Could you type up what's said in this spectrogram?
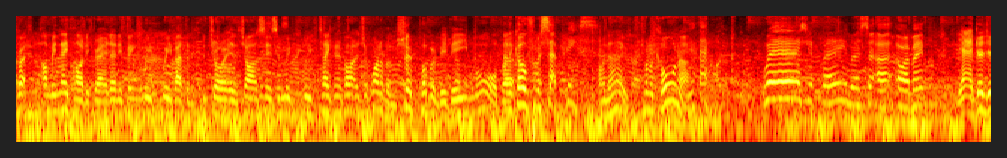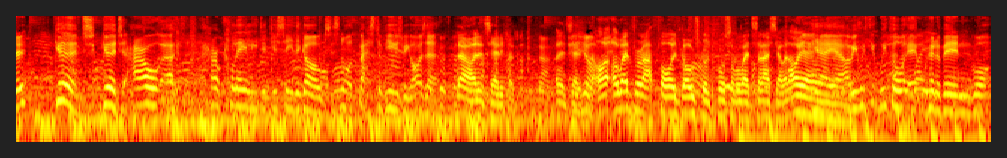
I mean, they've hardly created anything. We've, we've had the majority of the chances, and we've, we've taken advantage of one of them. Should probably be more, but And a goal from a set piece. I know from a corner. Where's your famous? Uh, all right, mate. Yeah, good you. Good, good. How uh, how clearly did you see the goal? 'Cause it's not the best of views we got, is it? No, I didn't see anything. No. I didn't see anything. I, I went for about five goal scores before someone went to Celeste. I went, oh yeah. Yeah, yeah. I mean, we, th- we thought it could have been what?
